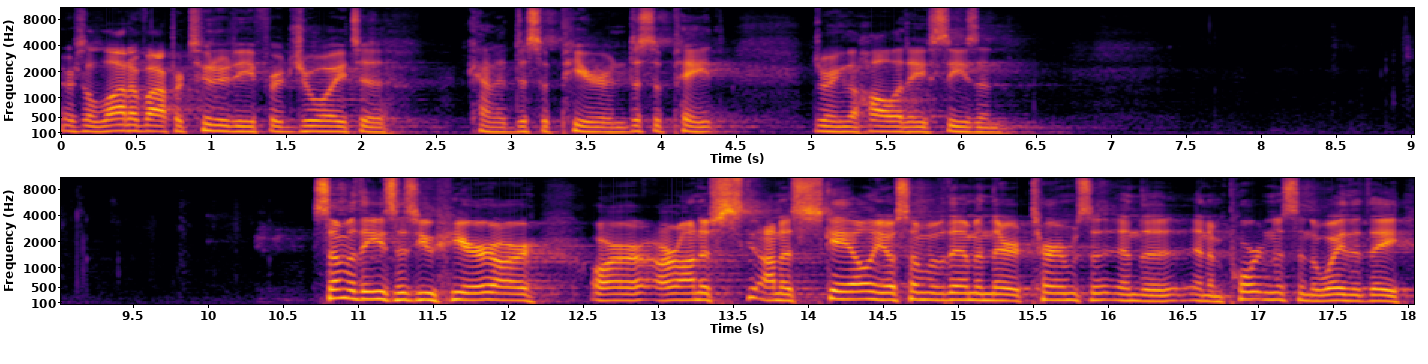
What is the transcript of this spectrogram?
There's a lot of opportunity for joy to kind of disappear and dissipate during the holiday season. Some of these, as you hear, are, are, are on, a, on a scale. You know, some of them in their terms and, the, and importance and the way that they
